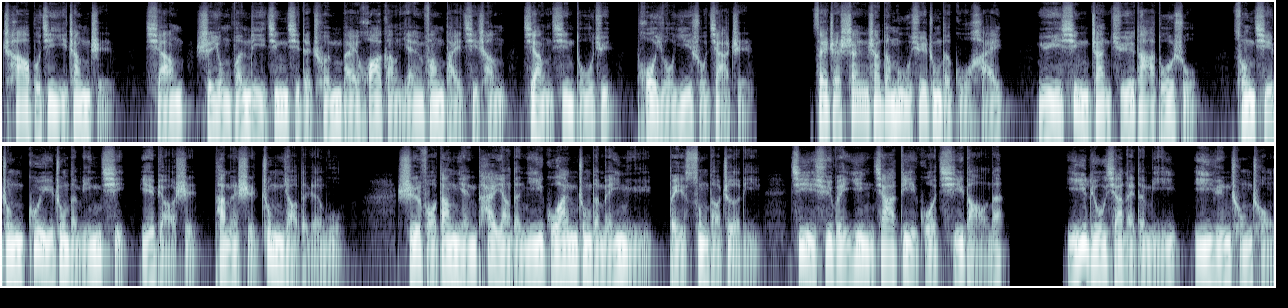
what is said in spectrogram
插不进一张纸。墙是用纹理精细的纯白花岗岩方摆砌成匠心独具，颇有艺术价值。在这山上的墓穴中的骨骸，女性占绝大多数。从其中贵重的名器也表示他们是重要的人物。是否当年太阳的尼姑庵中的美女被送到这里，继续为印加帝国祈祷呢？遗留下来的谜疑云重重，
